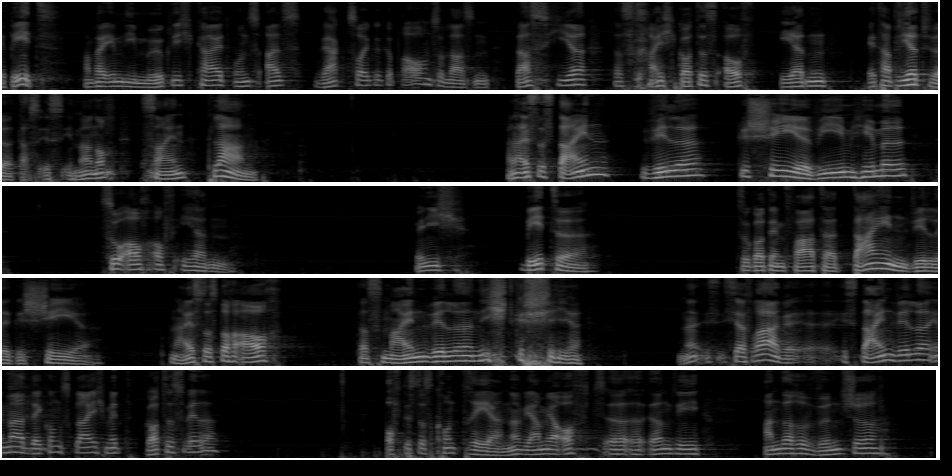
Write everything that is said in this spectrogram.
Gebet haben wir eben die Möglichkeit, uns als Werkzeuge gebrauchen zu lassen, dass hier das Reich Gottes auf Erden etabliert wird. Das ist immer noch sein Plan. Dann heißt es, dein Wille geschehe, wie im Himmel, so auch auf Erden. Wenn ich bete zu Gott dem Vater, dein Wille geschehe, dann heißt das doch auch, dass mein Wille nicht geschehe. Ne, es ist ja Frage, ist dein Wille immer deckungsgleich mit Gottes Wille? Oft ist das konträr. Ne? Wir haben ja oft äh, irgendwie andere Wünsche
